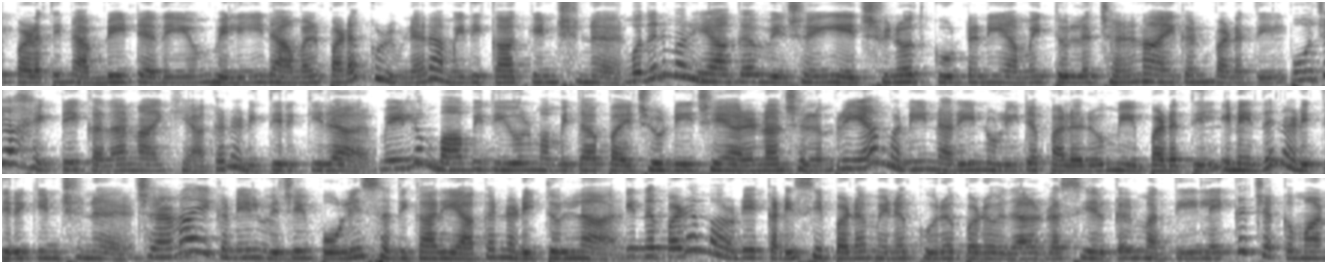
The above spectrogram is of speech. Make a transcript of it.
இப்படத்தின் அப்டேட் எதையும் வெளியிடாமல் படக்குழுவினர் அமைதி காக்கின்றனர். முதன்முறையாக விஜய் எச் வினோத் கூட்டணி அமைத்துள்ள ஜனநாயகன் படத்தில் பூஜா ஹெக்டே கதாநாயகியாக நடித்திருக்கிறார். மேலும் பாபி தியோல் மமிதா பைஜு டிஜே அருணாச்சலம் பிரியாமணி நரேன் உள்ளிட்ட பலரும் இப்படத்தில் இணைந்து நடித்திருக்கின்றனர். ஜனநாயகனில் விஜய் போலீஸ் அதிகாரியாக நடித்துள்ளார். இந்த படம் அவருடைய கடைசி படம் என கூறப்படுவதால் ரசிகர்கள் மத்தியில் எக்கச்சக்கமான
